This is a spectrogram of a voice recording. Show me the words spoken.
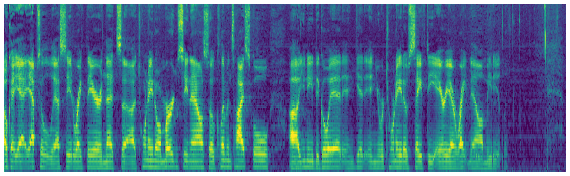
Okay, yeah, yeah, absolutely. I see it right there, and that's a tornado emergency now. So Clements High School, uh, you need to go ahead and get in your tornado safety area right now immediately.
